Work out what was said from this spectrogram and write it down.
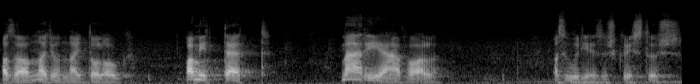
az a nagyon nagy dolog, amit tett Máriával az Úr Jézus Krisztus,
